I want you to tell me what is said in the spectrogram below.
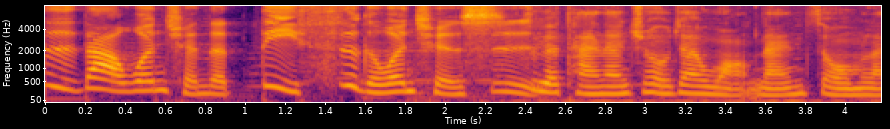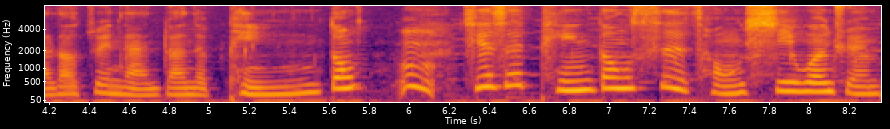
四大温泉的第四个温泉是这个台南之后再往南走，我们来到最南端的屏东。嗯，其实屏东四重溪温泉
